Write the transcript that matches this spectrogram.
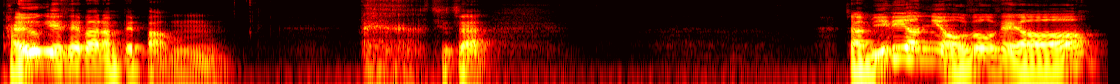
다육이의 새바람 떼빠 음. 진짜. 자 미리 언니 어서 오세요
